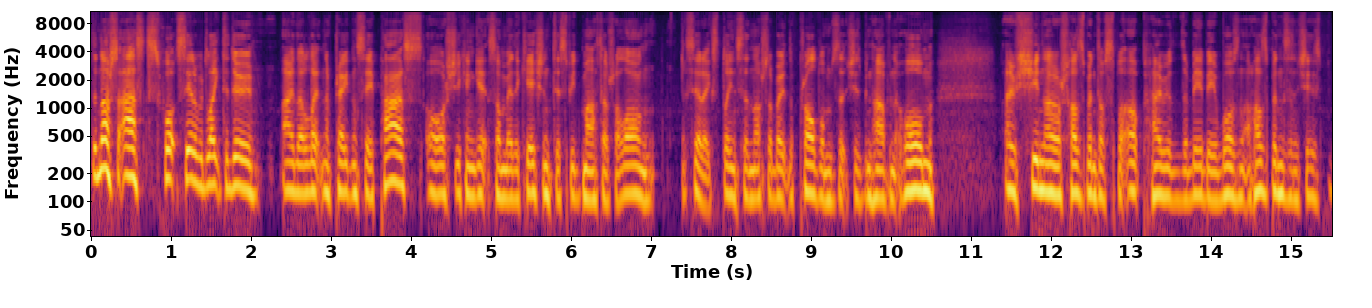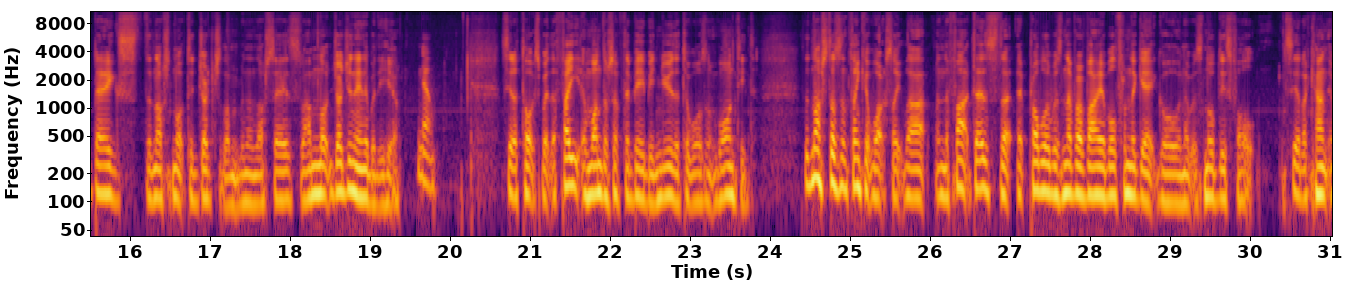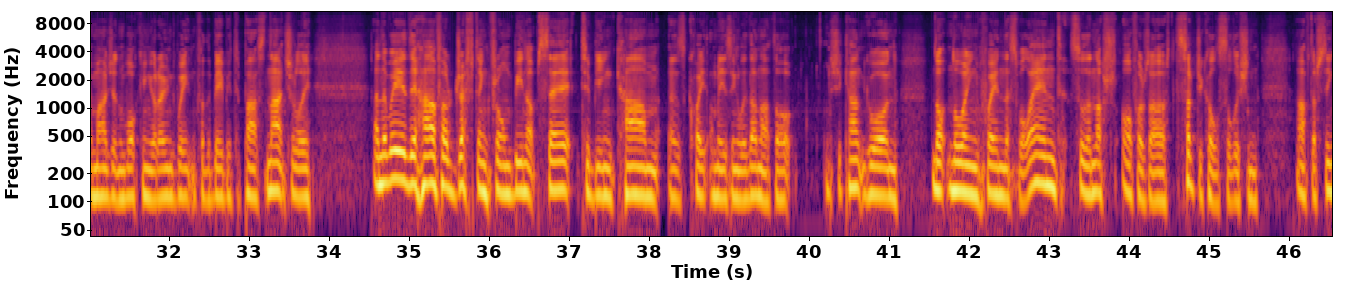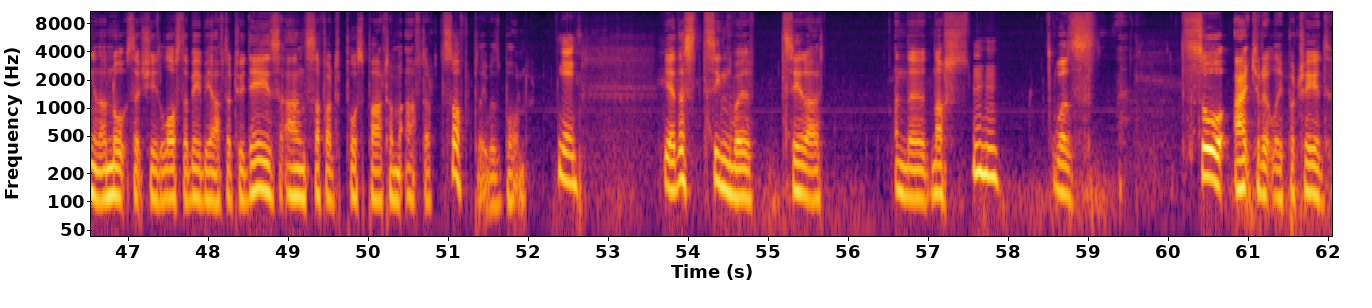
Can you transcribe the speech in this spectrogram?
The nurse asks what Sarah would like to do, either letting the pregnancy pass or she can get some medication to speed matters along. Sarah explains to the nurse about the problems that she's been having at home, how she and her husband have split up, how the baby wasn't her husband's, and she begs the nurse not to judge them. And the nurse says, I'm not judging anybody here. No. Sarah talks about the fight and wonders if the baby knew that it wasn't wanted. The nurse doesn't think it works like that, and the fact is that it probably was never viable from the get go and it was nobody's fault. Sarah can't imagine walking around waiting for the baby to pass naturally, And the way they have her drifting from being upset to being calm is quite amazingly done, I thought. She can't go on not knowing when this will end, so the nurse offers a surgical solution after seeing in her notes that she lost the baby after two days and suffered postpartum after soft play was born. Yes. Yeah, this scene with Sarah and the nurse mm-hmm. was so accurately portrayed.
